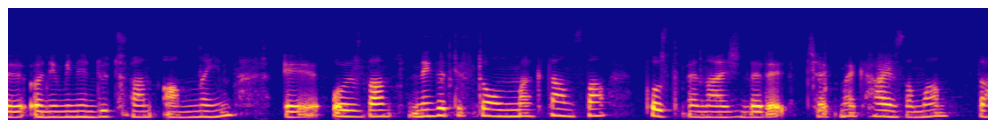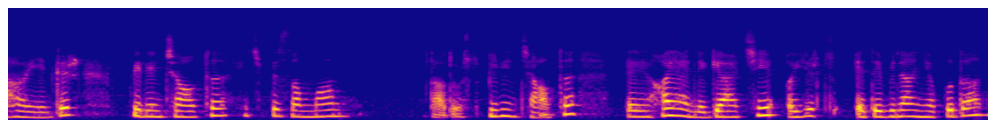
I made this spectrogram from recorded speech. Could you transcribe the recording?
e, önemini lütfen anlayın. E, o yüzden negatifte olmaktansa pozitif enerjilere çekmek her zaman daha iyidir. Bilinçaltı hiçbir zaman daha doğrusu bilinçaltı e, hayalle gerçeği ayırt edebilen yapıda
